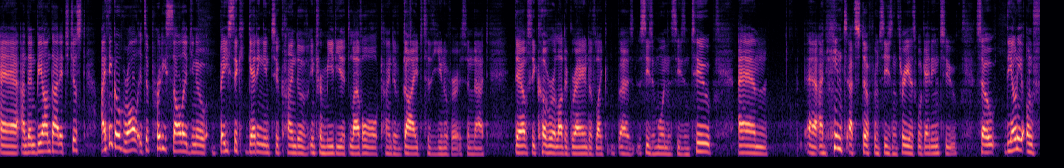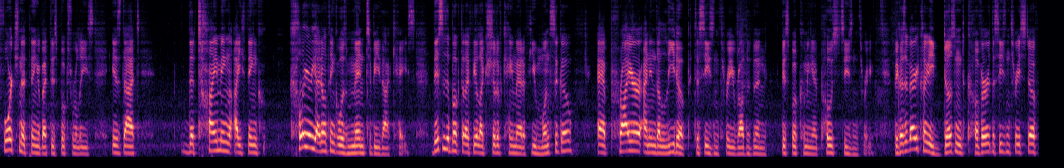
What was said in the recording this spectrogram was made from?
Uh, and then beyond that, it's just I think overall it's a pretty solid, you know, basic getting into kind of intermediate level kind of guide to the universe, and that they obviously cover a lot of ground of like uh, season one and season two, um, uh, and hint at stuff from season three as we'll get into. So the only unfortunate thing about this book's release is that the timing I think clearly I don't think it was meant to be that case. This is a book that I feel like should have came out a few months ago, uh, prior and in the lead up to season 3 rather than this book coming out post season 3 because it very clearly doesn't cover the season 3 stuff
